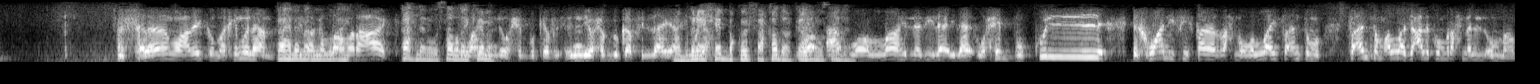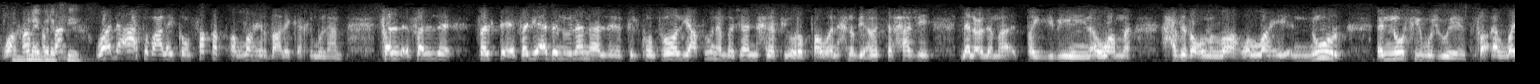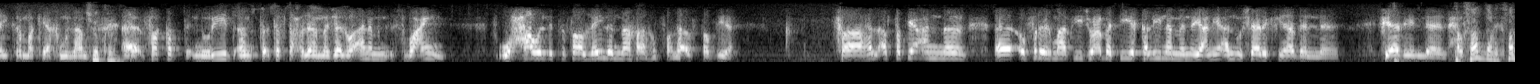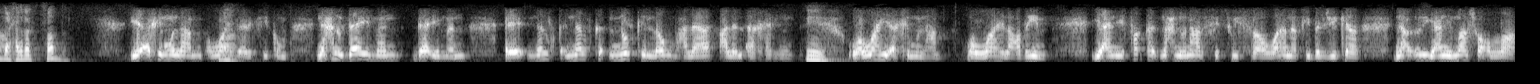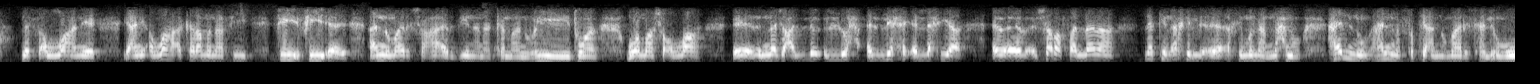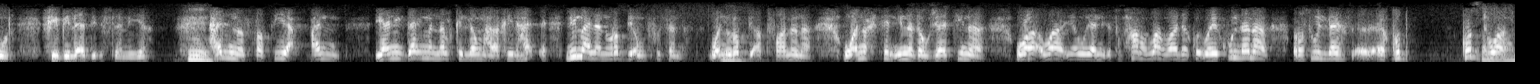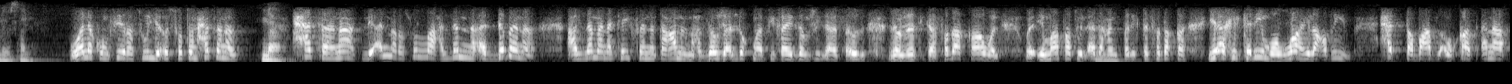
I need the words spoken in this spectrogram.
السلام عليكم أخي ملهم. أهلا جزاك الله ورعاك. أهلا وسهلا يكرمك إني أحبك في... إني أحبك في الله يا أخي ربنا. يحبك ويرفع قدرك. أهلا وسهلا والله الذي لا إله أحب كل إخواني في قناة الرحمة. والله فأنتم فأنتم الله جعلكم رحمة للأمة. ربنا يبارك فيك. وأنا أعتب عليكم فقط. الله يرضى عليك أخي ملهم. فل فل فل فليأذنوا لنا في الكنترول. يعطونا مجال. نحن في أوروبا ونحن بأمس الحاجة للعلماء الطيبين. اللهم حفظهم الله. والله النور النور في وجوههم. فالله يكرمك يا أخي ملهم. شكرا. آه، فقط نريد أن ت- تفتحوا لنا مجال وأنا من أسبوعين أحاول الاتصال ليلا نهارا فلا أستطيع. فهل أستطيع أن آه، أفرغ ما في جعبتي قليلا من يعني أن أشارك في هذا في هذه ال- الحلقة اتفضل اتفضل حضرتك اتفضل. يا أخي ملهم الله نعم. يبارك فيكم. نحن دائما دائما آه، نلقي نلقي, اللوم على على الآخرين. مم. والله يا أخي ملهم والله العظيم. يعني فقط نحن نعرف في سويسرا وأنا في بلجيكا يعني ما شاء الله نسأل الله أن ي- يعني الله أكرمنا في في في آه، أن نمارس شعائر ديننا كما نريد وما شاء الله آه، نجعل اللح- اللح- اللحية آه، شرفا لنا لكن أخي أخي ملهم نحن هل هل نستطيع أن نمارس هذه الأمور في بلاد إسلامية؟ مم. هل نستطيع أن يعني دائما نلقي اللوم على الأخير هل- لما لا نربي أنفسنا ونربي أطفالنا ونحسن إلى زوجاتنا ويعني سبحان الله ويكون لنا رسول الله قد- صلى الله قدوة عليه وسلم. ولكم في رسول الله أسوة حسنة. نعم. حسنة لأن رسول الله علمنا أدبنا علمنا كيف نتعامل مع الزوجة اللقمة في فاي زوجتك زوجتك صدقة والإماطة الأذى عن طريق صدقة. يا أخي الكريم والله العظيم حتى بعض الأوقات أنا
